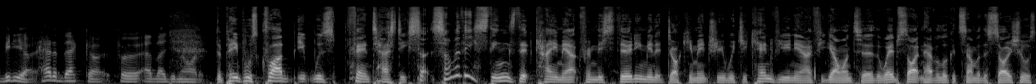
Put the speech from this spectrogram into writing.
video. How did that go for Adelaide United? the People's Club, it was fantastic. So, some of these things that came out from this 30 minute documentary, which you can view now if you go onto the website and have a look at some of the socials,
